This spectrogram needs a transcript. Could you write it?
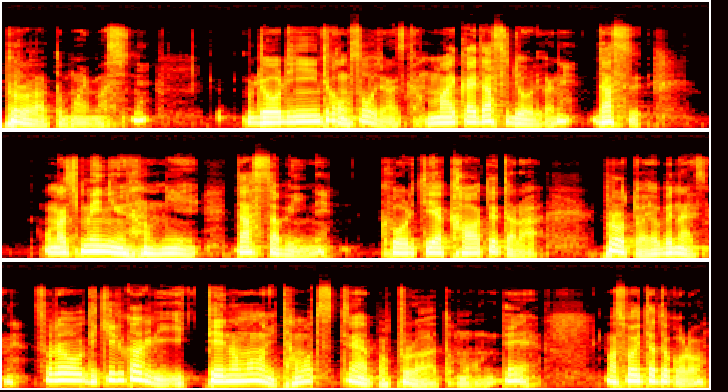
プロだと思いますしね。料理人とかもそうじゃないですか。毎回出す料理がね、出す、同じメニューなのに出すたびにね、クオリティが変わってたら、プロとは呼べないですね。それをできる限り一定のものに保つっていうのはやっぱプロだと思うんで、まあそういったところ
